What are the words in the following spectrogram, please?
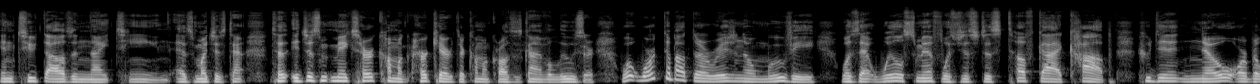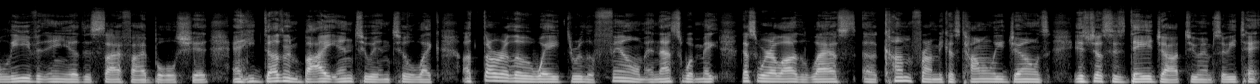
in 2019 as much as ta- ta- it just makes her come her character come across as kind of a loser. What worked about the original movie was that Will Smith was just this tough guy cop who didn't know or believe in any of this sci-fi bullshit, and he doesn't buy into it until like a third of the way through the film, and that's what make that's where a lot of the laughs uh, come from because Tommy Lee Jones is just his day job to him, so he ta-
